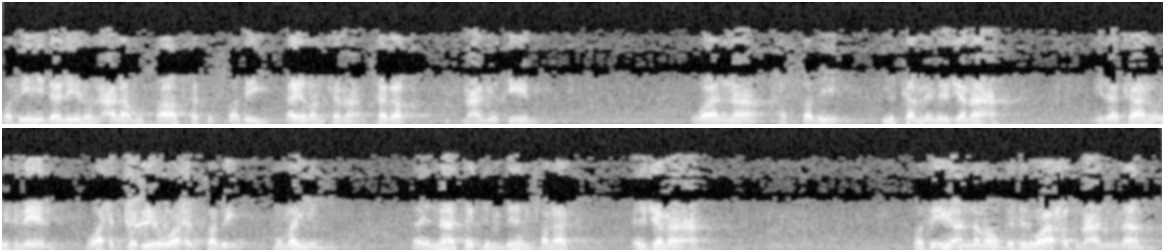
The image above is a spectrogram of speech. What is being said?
وفيه دليل على مصافة الصبي أيضا كما سبق مع اليتيم وأن الصبي يتمم الجماعة. إذا كانوا اثنين واحد كبير وواحد صبي مميز فإنها تتم بهم صلاة الجماعة. وفيه أن موقف الواحد مع الإمام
